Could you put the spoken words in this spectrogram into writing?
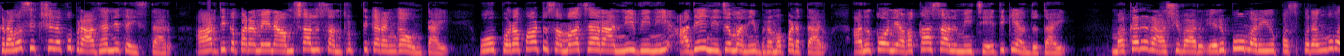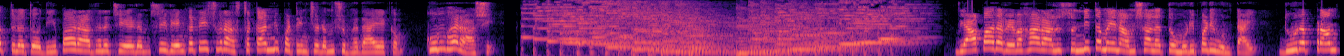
క్రమశిక్షణకు ప్రాధాన్యత ఇస్తారు. ఆర్థికపరమైన అంశాలు సంతృప్తికరంగా ఉంటాయి. ఓ పొరపాటు సమాచారాన్ని విని అదే నిజమని భ్రమపడతారు. అనుకోని అవకాశాలు మీ చేతికి అందుతాయి. మకర రాశివారు ఎరుపు మరియు పసుపు రంగు వత్తులతో దీపారాధన చేయడం శ్రీ వెంకటేశ్వర అష్టకాన్ని పఠించడం శుభదాయకం. కుంభరాశి వ్యాపార వ్యవహారాలు సున్నితమైన అంశాలతో ముడిపడి ఉంటాయి. దూర ప్రాంత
